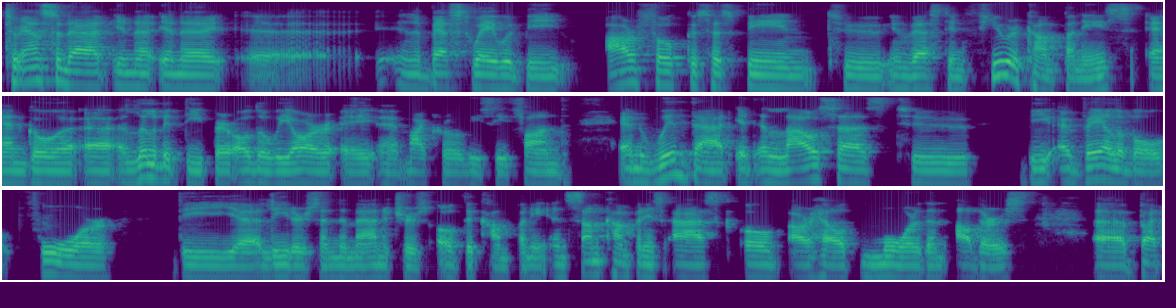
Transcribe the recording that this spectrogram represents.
to answer that in a in a uh, in the best way would be our focus has been to invest in fewer companies and go a, a little bit deeper, although we are a, a, micro VC fund. And with that, it allows us to be available for the uh, leaders and the managers of the company. And some companies ask of our help more than others. Uh, but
